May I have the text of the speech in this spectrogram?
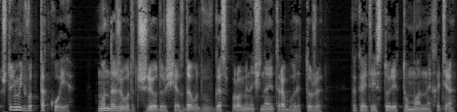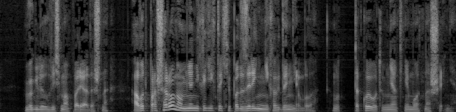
что-нибудь вот такое – Вон даже вот этот Шредер сейчас, да, вот в «Газпроме» начинает работать. Тоже какая-то история туманная, хотя выглядел весьма порядочно. А вот про Шарона у меня никаких таких подозрений никогда не было. Вот такое вот у меня к нему отношение.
